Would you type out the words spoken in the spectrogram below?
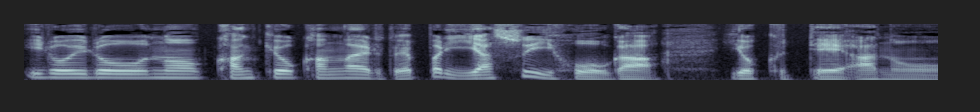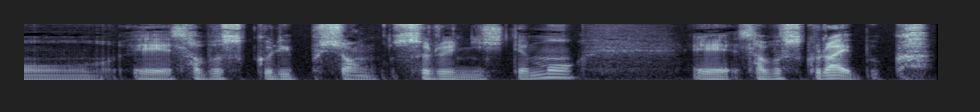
いろいろの環境を考えるとやっぱり安い方が良くて、あの、えー、サブスクリプションするにしても、えー、サブスクライブか、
